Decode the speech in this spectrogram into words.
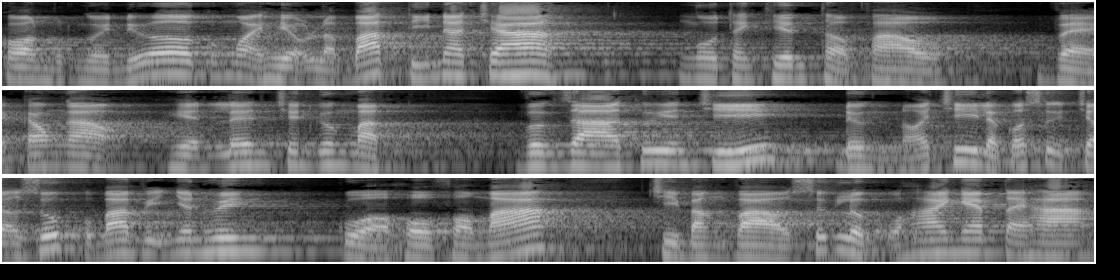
Còn một người nữa có ngoại hiệu là Bát Tí Na Cha. Ngô Thanh Thiên thở phào, Vẻ cao ngạo hiện lên trên gương mặt. Vương gia cứ yên trí Đừng nói chi là có sự trợ giúp của ba vị nhân huynh Của Hồ Phò Mã. Chỉ bằng vào sức lực của hai anh em tại hạ,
